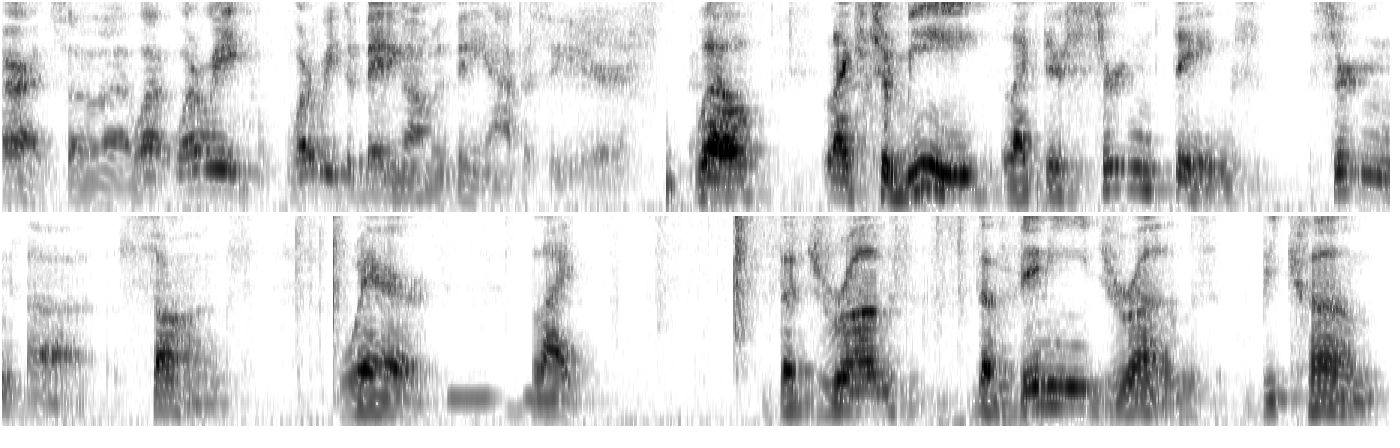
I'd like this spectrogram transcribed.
All right, so uh, what what are we what are we debating on with Vinny Appice here? Well, like to me, like there's certain things, certain uh, songs where like the drums, the Vinny drums become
